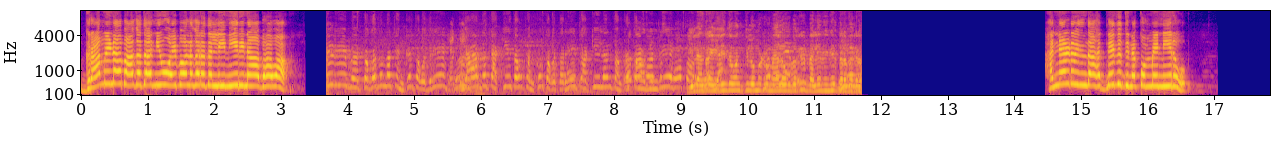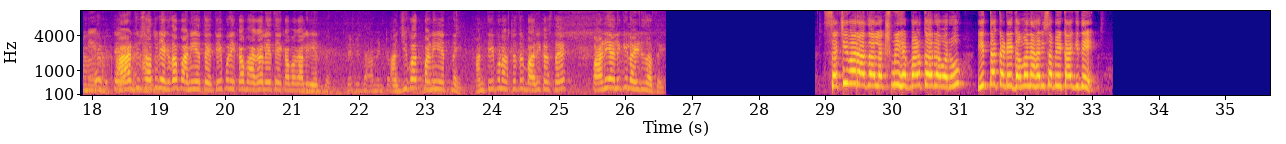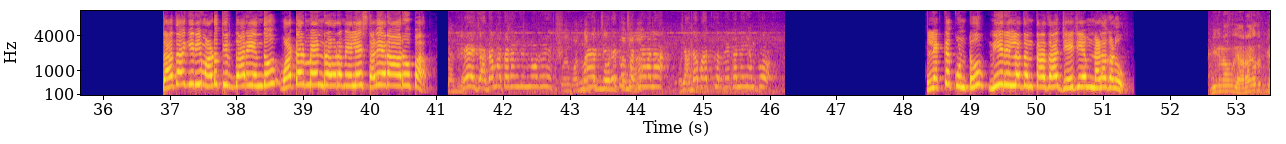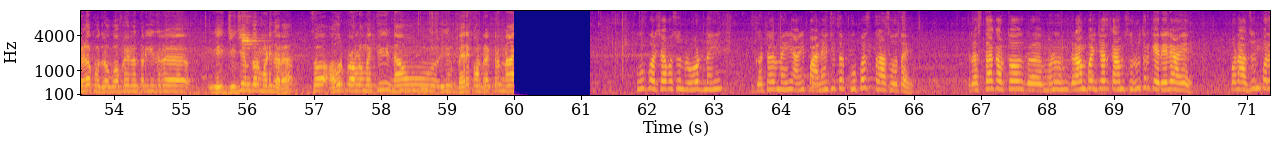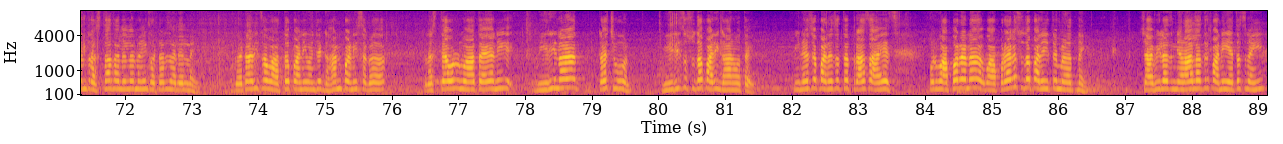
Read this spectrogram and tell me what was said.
ಗ್ರಾಮೀಣ ಭಾಗದ ನ್ಯೂ ವೈಭವನಗರದಲ್ಲಿ ನೀರಿನ ಅಭಾವ ಇಲ್ರಿ ಬ- ತಗೋದಂದ್ರ ಟಂಕರ್ ತಗೋದ್ರಿ ಯಾರ್ದ ಟಾಕಿ ಐತಾವ ಟಂಕರ್ ತಗೋತಾರಿ ಟಾಕಿ ಇಲ್ಲ ಟಂಕರ್ ತಗೋದಿನ್ರಿ ಇಲ್ಲ ಅಂದ್ರೆ ಇಲ್ಲಿಂದ ಒಂದ್ ಕಿಲೋಮೀಟರ್ ಮೇಲೆ ಹೋಗ್ಬೇಕ್ರಿ ಬೆಲ್ಲಿಂದ ನೀರು ತರಬೇಕ್ರಿ ಹನ್ನೆರಡರಿಂದ ಹದಿನೈದು ದಿನಕ್ಕೊಮ್ಮೆ ನೀರು आठ दिवसातून एकदा पाणी येत आहे ते पण एका भागाला येते एका भागाला येत नाही अजिबात पाणी येत नाही आणि ते पण असलं तर बारीक असतंय पाणी आले की लाईट जाते ಸಚಿವರಾದ ಲಕ್ಷ್ಮಿ ಹೆಬ್ಬಾಳ್ಕರ್ ಅವರು ಇತ್ತ ಕಡೆ ಗಮನ ಹರಿಸಬೇಕಾಗಿದೆ. ದಾದಾಗಿರಿ ಮಾಡುತ್ತಿದ್ದಾರೆ ಎಂದು ವಾಟರ್ ಮ್ಯಾನ್ ರವರ ಮೇಲೆ ಸ್ಥಳೀಯರ ಆರೋಪ. ಲೆಕ್ಕ ಕುಂಟು ನೀರಿಲ್ಲದಂತಾದ ಜೆಜಿಎಂ ನಳಗಳು. ಈಗ ನಾವು ಯಾರಾದ್ರೂ ಕೇಳಕ್ ಹೋದ್ರೆ ಒಬ್ರು ಏನಂತಾರೆ ಇದ್ರ ಜೆ ಜಿ ಎಂ ದವ್ರು ಮಾಡಿದಾರ ಸೊ ಅವ್ರ ಪ್ರಾಬ್ಲಮ್ ಐತಿ ನಾವು ಈ ಬೇರೆ ಕಾಂಟ್ರಾಕ್ಟರ್ ನಾ खूप वर्षापासून रोड नाही गटर नाही आणि पाण्याची तर खूपच त्रास होत आहे रस्ता करतो ग- म्हणून ग्रामपंचायत काम सुरू तर केलेले आहे पण अजूनपर्यंत रस्ता झालेला नाही गटर झालेलं नाही गटारीचं वाहतं पाणी म्हणजे घाण पाणी सगळं रस्त्यावरून वाहत आहे आणि विहिरीना टच होऊन विहिरीचं सुद्धा पाणी घाण होत आहे पिण्याच्या पाण्याचा तर त्रास आहेच पण वापरायला वापरायला सुद्धा पाणी इथे मिळत नाही चावीला नळाला तर पाणी येतच नाही.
